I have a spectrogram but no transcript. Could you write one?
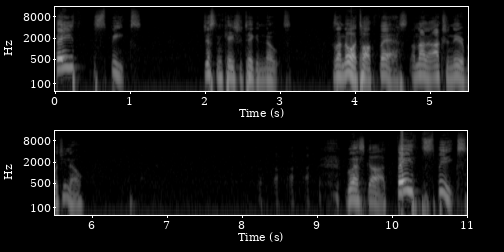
Faith speaks, just in case you're taking notes, because I know I talk fast. I'm not an auctioneer, but you know. Bless God. Faith speaks.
